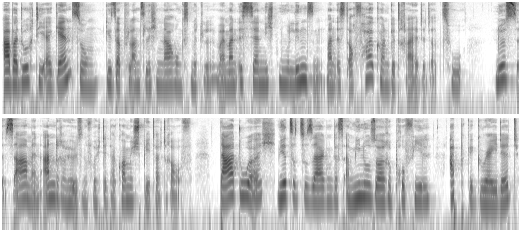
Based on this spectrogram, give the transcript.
Aber durch die Ergänzung dieser pflanzlichen Nahrungsmittel, weil man isst ja nicht nur Linsen, man isst auch Vollkorngetreide dazu, Nüsse, Samen, andere Hülsenfrüchte, da komme ich später drauf. Dadurch wird sozusagen das Aminosäureprofil abgegradet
